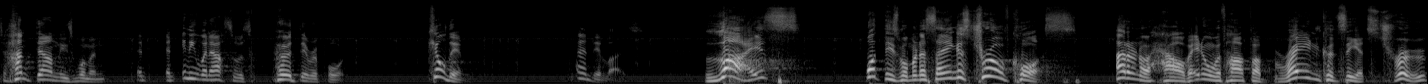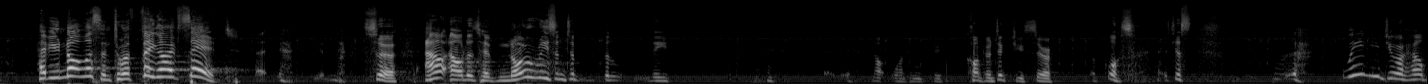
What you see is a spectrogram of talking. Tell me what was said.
to hunt down these women and, and anyone else who has heard their report. Kill them and their lies. Lies? What these women are saying is true, of course. I don't know how, but anyone with half a brain could see it's true. Have you not listened to a thing I've said? Sir, our elders have no reason to believe. Not wanting to contradict you, sir, of course. It's just. We need your help.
